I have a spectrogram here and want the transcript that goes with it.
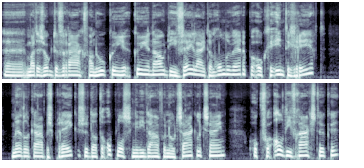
Uh, maar het is ook de vraag van hoe kun je, kun je nou die veelheid aan onderwerpen ook geïntegreerd met elkaar bespreken, zodat de oplossingen die daarvoor noodzakelijk zijn, ook voor al die vraagstukken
